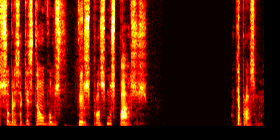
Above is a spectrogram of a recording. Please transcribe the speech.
sobre essa questão. Vamos ver os próximos passos. Até a próxima.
